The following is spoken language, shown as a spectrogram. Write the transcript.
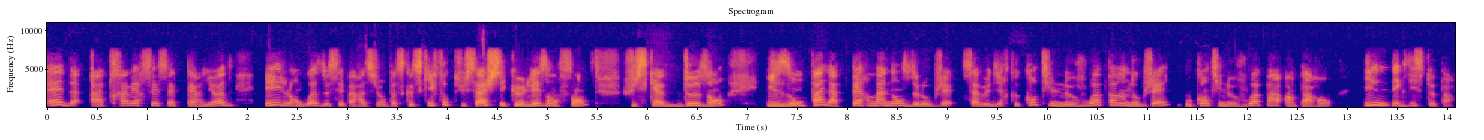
aide à traverser cette période et l'angoisse de séparation. Parce que ce qu'il faut que tu saches, c'est que les enfants, jusqu'à deux ans, ils n'ont pas la permanence de l'objet. Ça veut dire que quand ils ne voient pas un objet ou quand ils ne voient pas un parent, il n'existe pas.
